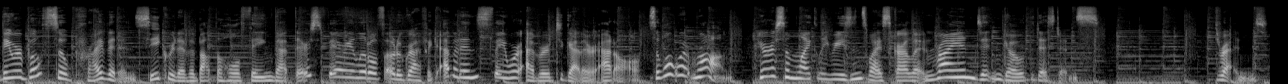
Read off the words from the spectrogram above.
They were both so private and secretive about the whole thing that there's very little photographic evidence they were ever together at all. So, what went wrong? Here are some likely reasons why Scarlett and Ryan didn't go the distance. Threatened.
